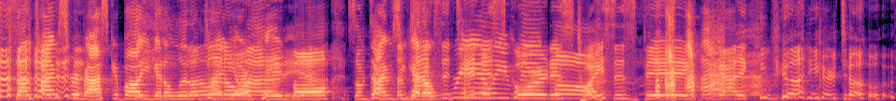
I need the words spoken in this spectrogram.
Sometimes for basketball, you get a little A tiny little one, arcade yeah. ball. Sometimes, you get a Sometimes the really tennis big court is twice as big. you gotta keep you on your toes.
